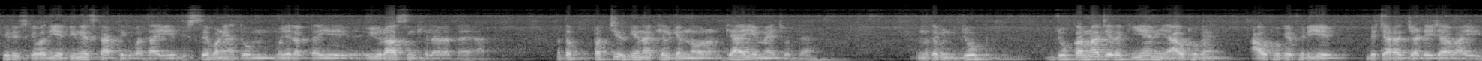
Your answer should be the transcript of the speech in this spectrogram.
फिर इसके बाद ये दिनेश कार्तिक बताइए, जिससे बढ़िया तो मुझे लगता है ये युवराज सिंह खेला रहता है यार। मतलब पच्चीस गेंदा खेल के नौ रन, क्या ये मैच होता है? मतलब जो जो करना चाहिए था किए नहीं आउट हो गए। आउट हो गए, फिर ये बेचारा जडेजा भाई,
